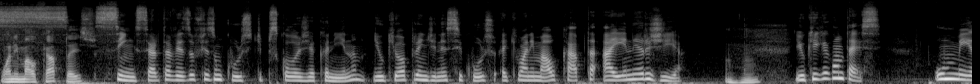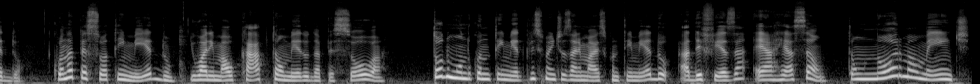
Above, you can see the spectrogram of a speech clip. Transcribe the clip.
O animal capta isso? Sim, certa vez eu fiz um curso de psicologia canina e o que eu aprendi nesse curso é que o animal capta a energia. Uhum. E o que, que acontece? O medo. Quando a pessoa tem medo e o animal capta o medo da pessoa, todo mundo quando tem medo, principalmente os animais quando tem medo, a defesa é a reação. Então, normalmente,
